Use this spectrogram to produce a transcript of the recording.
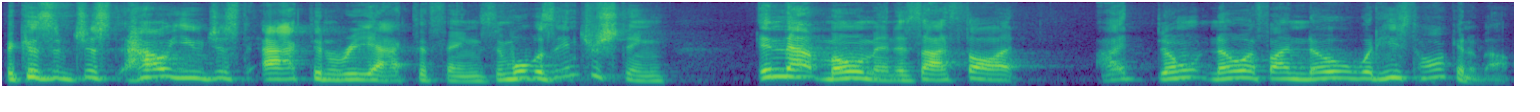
because of just how you just act and react to things. And what was interesting in that moment is I thought, I don't know if I know what he's talking about.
